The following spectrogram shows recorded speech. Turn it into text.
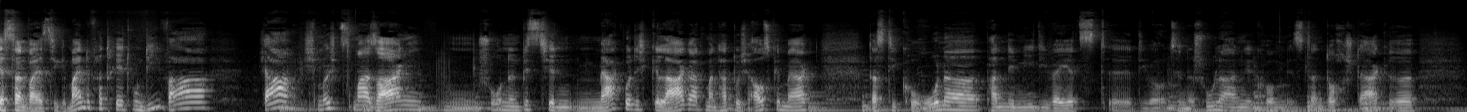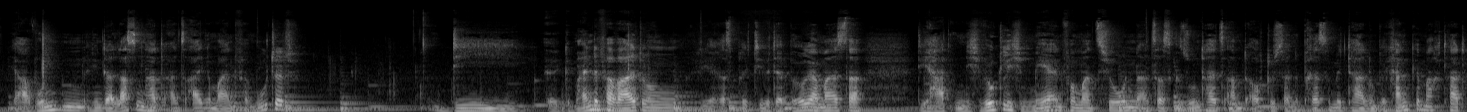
Gestern war jetzt die Gemeindevertretung, die war, ja, ich möchte es mal sagen, schon ein bisschen merkwürdig gelagert. Man hat durchaus gemerkt, dass die Corona-Pandemie, die wir jetzt, äh, die bei uns in der Schule angekommen ist, dann doch stärkere ja, Wunden hinterlassen hat als allgemein vermutet. Die äh, Gemeindeverwaltung, die respektive der Bürgermeister, die hatten nicht wirklich mehr Informationen, als das Gesundheitsamt auch durch seine Pressemitteilung bekannt gemacht hat.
